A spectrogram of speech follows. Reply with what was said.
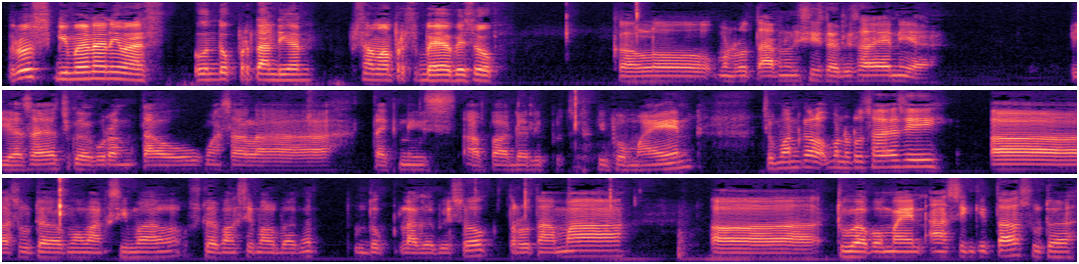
Terus gimana nih mas untuk pertandingan sama persebaya besok kalau menurut analisis dari saya nih ya, ya saya juga kurang tahu masalah teknis apa dari segi pemain. Cuman kalau menurut saya sih eh, sudah memaksimal, sudah maksimal banget untuk laga besok, terutama eh, dua pemain asing kita sudah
